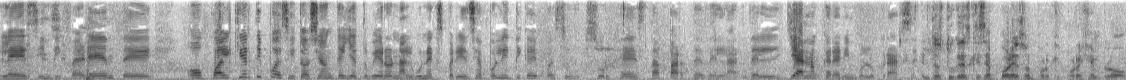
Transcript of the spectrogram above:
les indiferente, o cualquier tipo de situación que ya tuvieron alguna experiencia política y pues su- surge esta parte de la, del ya no querer involucrarse. Entonces, ¿tú crees que sea por eso? Porque, por ejemplo,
